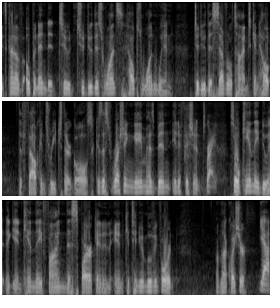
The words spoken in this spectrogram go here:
it's kind of open ended. To to do this once helps one win. To do this several times can help the Falcons reach their goals because this rushing game has been inefficient. Right. So can they do it again? Can they find this spark and and continue it moving forward? I'm not quite sure. Yeah,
